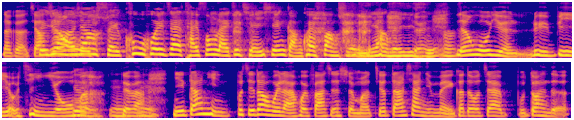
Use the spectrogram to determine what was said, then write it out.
那个叫，对，就好像水库会在台风来之前先赶快放水一样的意思。人无远虑，必有近忧嘛，对吧？你当你不知道未来会发生什么，就当下你每个都在不断的。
